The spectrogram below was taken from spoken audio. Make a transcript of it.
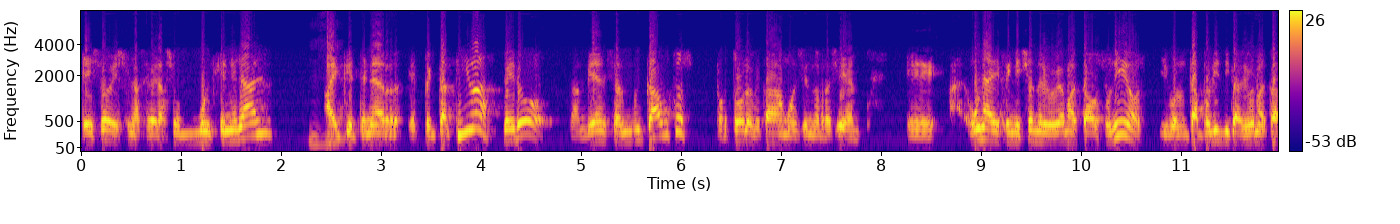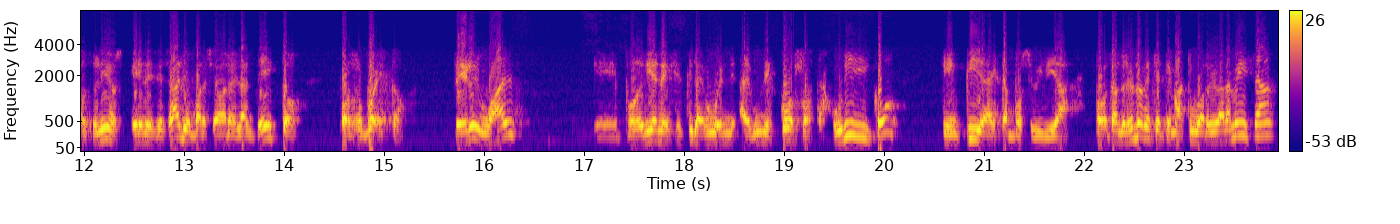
eso es una aseveración muy general, hay que tener expectativas, pero también ser muy cautos por todo lo que estábamos diciendo recién. eh, una definición del gobierno de Estados Unidos y voluntad política del gobierno de Estados Unidos es necesario para llevar adelante esto, por supuesto, pero igual eh, podrían existir algún, algún hasta jurídico que impida esta posibilidad. Por lo tanto, yo creo que este tema estuvo arriba de la mesa,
